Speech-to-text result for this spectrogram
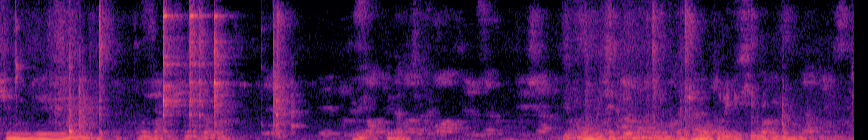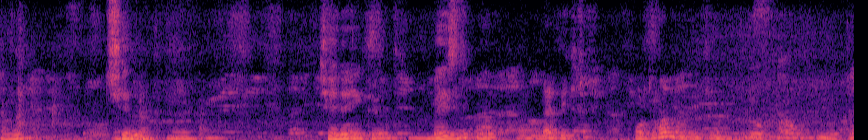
Şimdi Hocam işiniz var mı? bir- biraz. Bir on beş- Petrol var mı? burada? Şu motoru yıkayayım da geleyim. Tamam. Şeyden, şeyden yıkıyorum. Bezlik mi? Ha, nerede yıkayacağım? Hortum var mı? Yıkayayım mı? Yok ya yok da.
